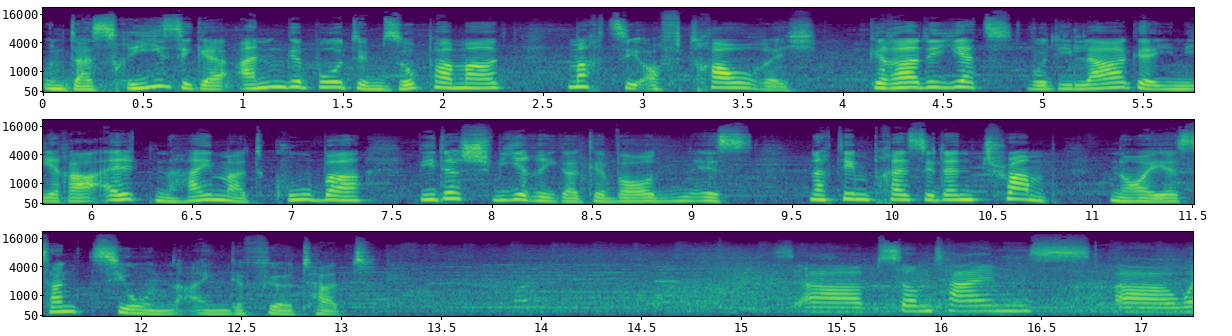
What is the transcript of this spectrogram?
Und das riesige Angebot im Supermarkt macht sie oft traurig. Gerade jetzt, wo die Lage in ihrer alten Heimat Kuba wieder schwieriger geworden ist, nachdem Präsident Trump neue Sanktionen eingeführt hat. Uh, uh,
